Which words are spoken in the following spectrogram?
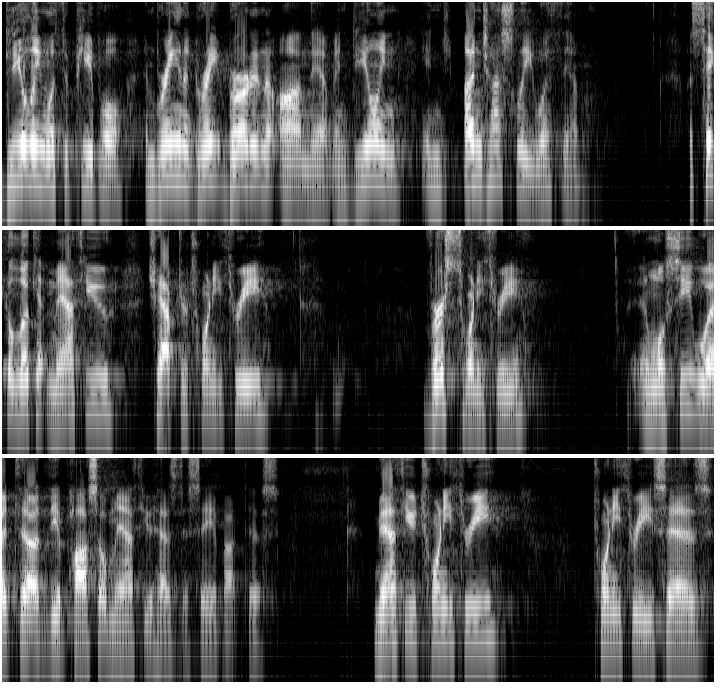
dealing with the people and bringing a great burden on them and dealing unjustly with them. Let's take a look at Matthew chapter 23, verse 23, and we'll see what uh, the Apostle Matthew has to say about this. Matthew 23, 23 says,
